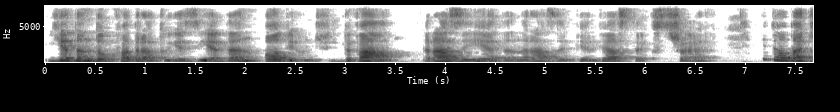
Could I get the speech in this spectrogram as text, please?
1 do kwadratu jest 1, odjąć 2 razy 1 razy pierwiastek z 3 i dodać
